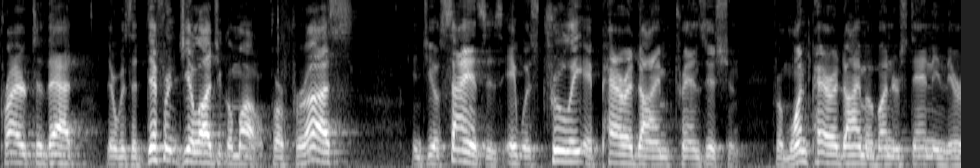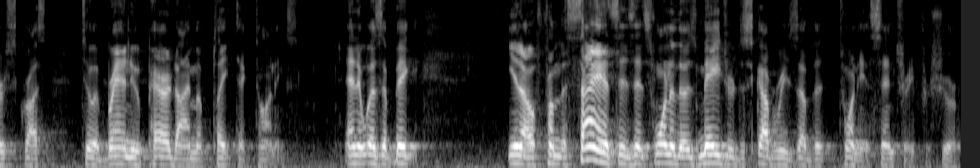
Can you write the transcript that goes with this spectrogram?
prior to that, there was a different geological model. For, for us, in geosciences, it was truly a paradigm transition from one paradigm of understanding the Earth's crust to a brand new paradigm of plate tectonics. And it was a big, you know, from the sciences, it's one of those major discoveries of the 20th century for sure.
